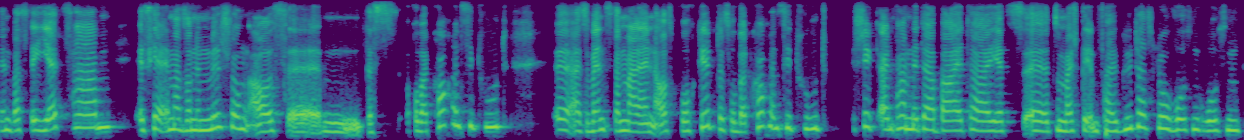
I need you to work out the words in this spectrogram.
Denn was wir jetzt haben, ist ja immer so eine Mischung aus ähm, das Robert Koch Institut also wenn es dann mal einen Ausbruch gibt, das Robert Koch Institut schickt ein paar Mitarbeiter, jetzt äh, zum Beispiel im Fall Gütersloh, wo es einen großen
